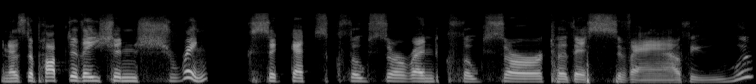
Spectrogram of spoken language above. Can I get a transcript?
And as the population shrinks, it gets closer and closer to this value.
